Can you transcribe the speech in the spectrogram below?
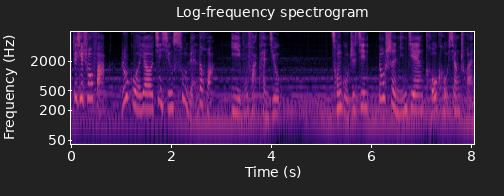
这些说法如果要进行溯源的话，已无法探究。从古至今都是民间口口相传，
